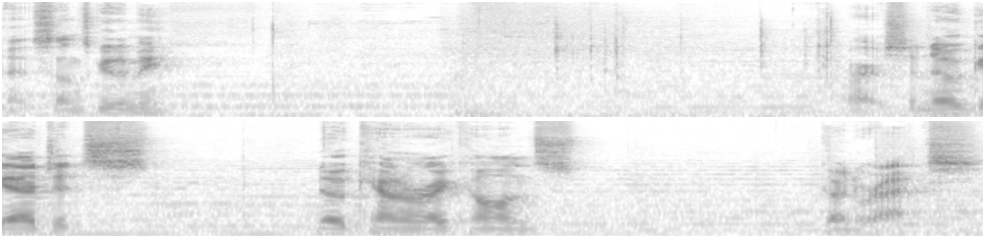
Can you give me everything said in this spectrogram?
That sounds good to me. Alright, so no gadgets, no counter icons, gun racks.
